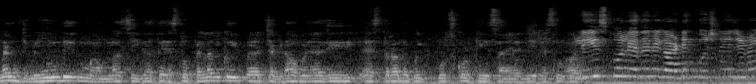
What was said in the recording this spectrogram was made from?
ਮੈਮ ਜ਼ਮੀਨ ਦੇ ਮਾਮਲਾ ਸੀਗਾ ਤੇ ਇਸ ਤੋਂ ਪਹਿਲਾਂ ਵੀ ਕੋਈ ਅ, ਝਗੜਾ ਹੋਇਆ ਜੀ? ਇਸ ਤਰ੍ਹਾਂ ਦਾ ਕੋਈ ਪੁਲਿਸ ਕੋਲ ਕੇਸ ਆਇਆ ਜੀ? ਇਸ ਅ, ਪੁਲਿਸ ਕੋਲ ਇਹਦੇ ਰਿਗਾਰਡਿੰਗ ਕੁਝ ਨਹੀਂ ਜਿਵੇਂ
